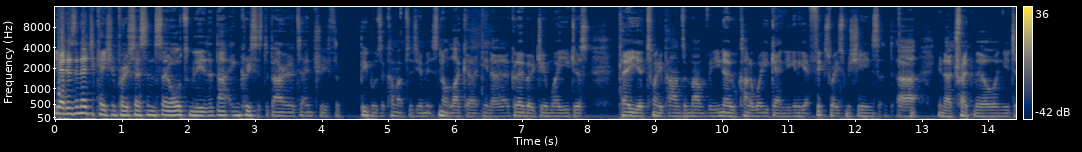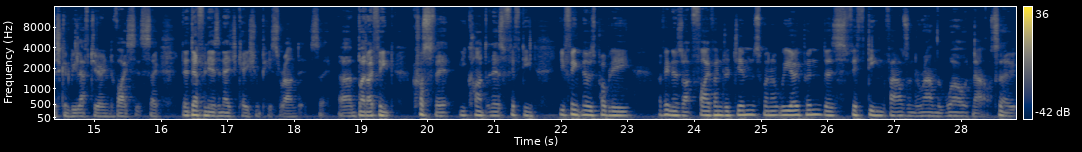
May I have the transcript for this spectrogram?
yeah, there's an education process, and so ultimately that that increases the barrier to entry for people to come up to gym. It's not like a you know a Globo gym where you just pay your twenty pounds a month and you know kind of what you're getting. You're going to get fixed weights machines, uh, you know, a treadmill, and you're just going to be left to your own devices. So there definitely is an education piece around it. So, um, but I think CrossFit, you can't. There's 15. You think there was probably. I think there's like 500 gyms when we opened. There's 15,000 around the world now. So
